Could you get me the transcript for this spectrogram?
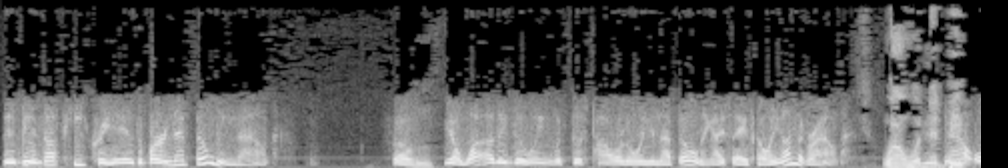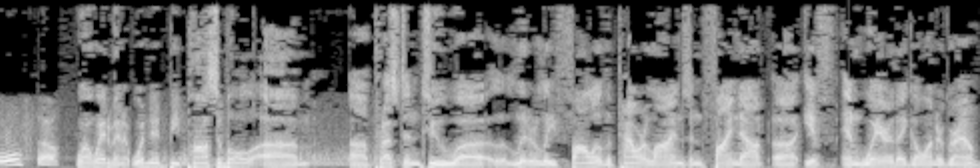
there'd be enough heat created to burn that building down. So, Hmm. you know, what are they doing with this power going in that building? I say it's going underground. well, wouldn't it be? Now, also, Well, wait a minute. Wouldn't it be possible, um, uh, Preston, to uh, literally follow the power lines and find out uh, if and where they go underground?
